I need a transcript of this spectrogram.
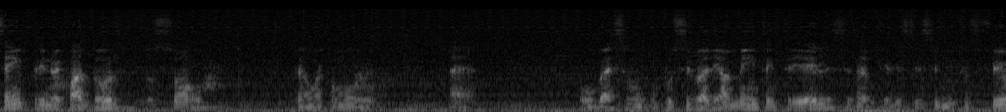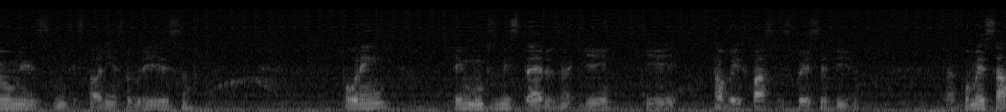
sempre no equador do Sol. Então é como é, houvesse um, um, possível alinhamento entre eles. Vocês devem ter visto isso em muitos filmes, muita historinha sobre isso. Porém, tem muitos mistérios aqui que talvez passe despercebido. Para começar,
